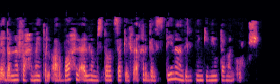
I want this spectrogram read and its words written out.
نقدر نرفع حماية الأرباح لأقل مستوى اتسجل في آخر جلستين عند الاتنين جنيه وتمن قروش.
